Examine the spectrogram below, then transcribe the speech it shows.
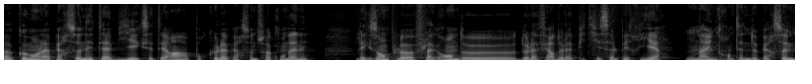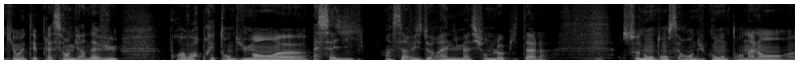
euh, comment la personne était habillée, etc., pour que la personne soit condamnée. L'exemple flagrant de, l'affaire de la pitié salpêtrière. On a une trentaine de personnes qui ont été placées en garde à vue pour avoir prétendument euh, assailli un service de réanimation de l'hôpital. Ce dont on s'est rendu compte en allant euh,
